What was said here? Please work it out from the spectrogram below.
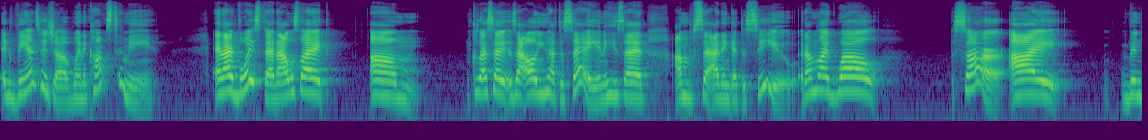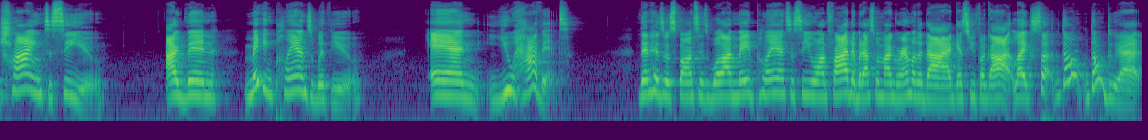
advantage of when it comes to me. And I voiced that. I was like, um, because I said, Is that all you have to say? And he said, I'm upset I didn't get to see you. And I'm like, Well, sir, I been trying to see you. I've been making plans with you and you haven't. Then his response is, "Well, I made plans to see you on Friday, but that's when my grandmother died. I guess you forgot." Like, so, don't don't do that.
